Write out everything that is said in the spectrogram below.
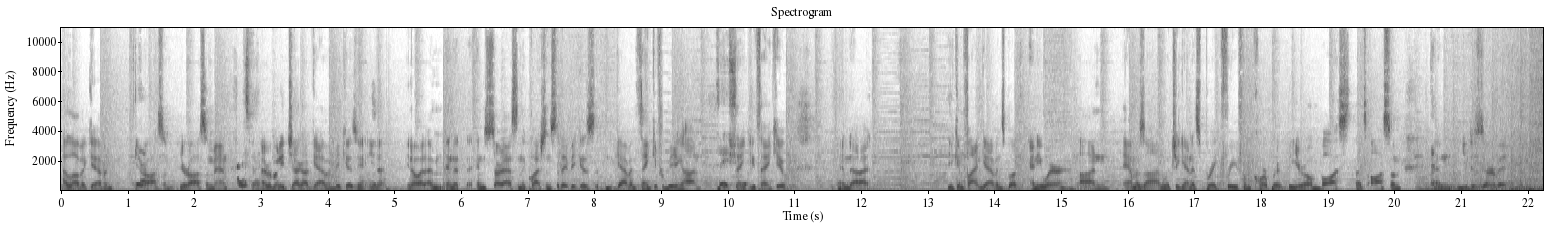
I love it, Gavin. You're yeah. awesome. You're awesome, man. Thanks, man. Everybody check out Gavin because you, you know you know what I'm and, and start asking the questions today because Gavin, thank you for being on. Hey, sure. Thank you, thank you. And uh, you can find Gavin's book anywhere on Amazon, which again, it's Break Free from Corporate, Be Your Own Boss. That's awesome. And you deserve it.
